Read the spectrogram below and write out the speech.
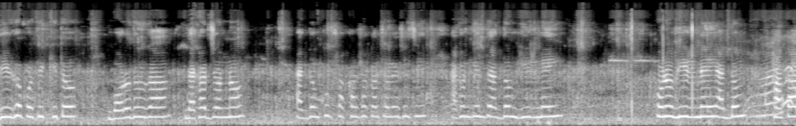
দীর্ঘ প্রতীক্ষিত বড় দুর্গা দেখার জন্য একদম খুব সকাল সকাল চলে এসেছি। এখন কিন্তু একদম ভিড় নেই। কোনো ভিড় নেই, একদম ফাঁকা।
